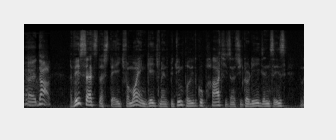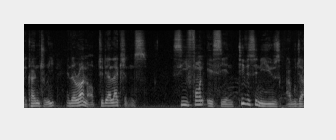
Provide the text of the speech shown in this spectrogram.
uh, that. This sets the stage for more engagement between political parties and security agencies in the country in the run-up to the elections. Sifon Essien TVC News, Abuja.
